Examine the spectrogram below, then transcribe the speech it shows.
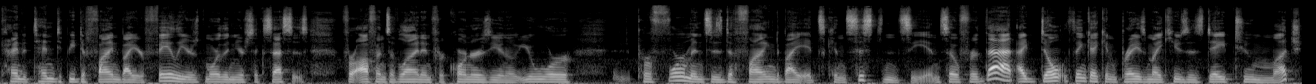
kind of tend to be defined by your failures more than your successes. For offensive line and for corners, you know, your performance is defined by its consistency. And so for that, I don't think I can praise Mike Hughes' day too much,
